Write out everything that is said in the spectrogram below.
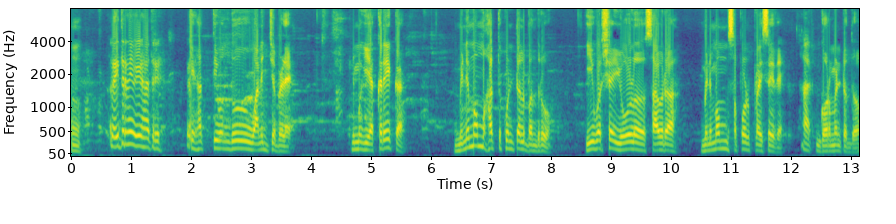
ಹ್ಞೂ ರೈತರು ನೀವು ಏನು ಹೇಳ್ತೀರಿ? ಈ ಹತ್ತಿ ಒಂದು ವಾಣಿಜ್ಯ ಬೆಳೆ. ನಿಮಗೆ ಎಕರೆಕ ಮಿನಿಮಮ್ ಹತ್ತು ಕ್ವಿಂಟಲ್ ಬಂದರೂ ಈ ವರ್ಷ ಏಳು ಸಾವಿರ ಮಿನಿಮಮ್ ಸಪೋರ್ಟ್ ಪ್ರೈಸ್ ಇದೆ ಗೌರ್ಮೆಂಟದ್ದು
